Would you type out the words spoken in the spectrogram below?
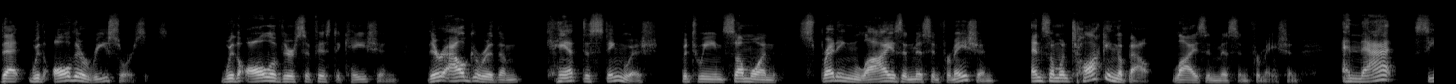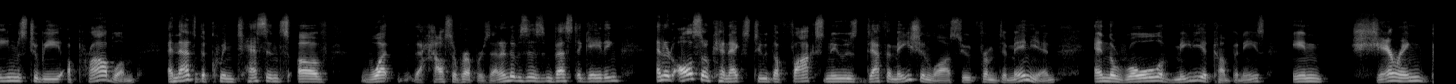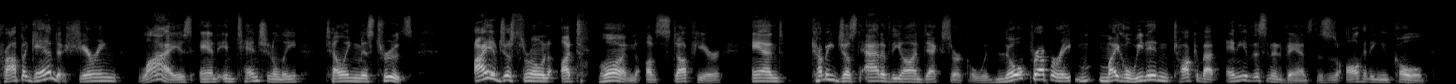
that with all their resources, with all of their sophistication, their algorithm can't distinguish between someone spreading lies and misinformation and someone talking about lies and misinformation. And that seems to be a problem. And that's the quintessence of what the House of Representatives is investigating. And it also connects to the Fox News defamation lawsuit from Dominion and the role of media companies in sharing propaganda, sharing lies, and intentionally telling mistruths. I have just thrown a ton of stuff here. And coming just out of the on deck circle with no preparation. Michael, we didn't talk about any of this in advance. This is all hitting you cold.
